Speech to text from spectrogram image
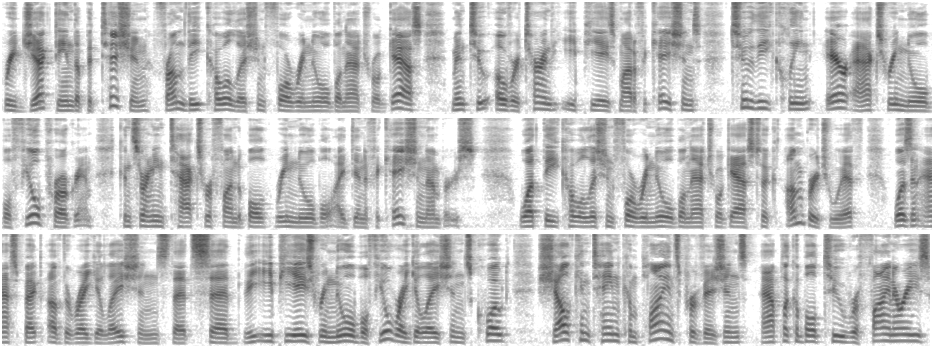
rejecting the petition from the Coalition for Renewable Natural Gas meant to overturn the EPA's modifications to the Clean Air Act's Renewable Fuel Program concerning tax refundable renewable identification numbers. What the Coalition for Renewable Natural Gas took umbrage with was an aspect of the regulations that said the EPA's renewable fuel regulations, quote, shall contain compliance provisions applicable to refineries,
